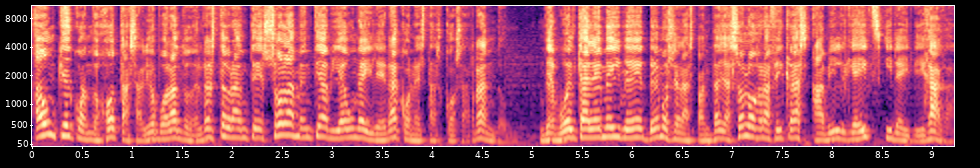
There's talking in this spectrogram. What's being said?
Aunque cuando J salió volando del restaurante solamente había una hilera con estas cosas random. De vuelta al MIB vemos en las pantallas holográficas a Bill Gates y Lady Gaga,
